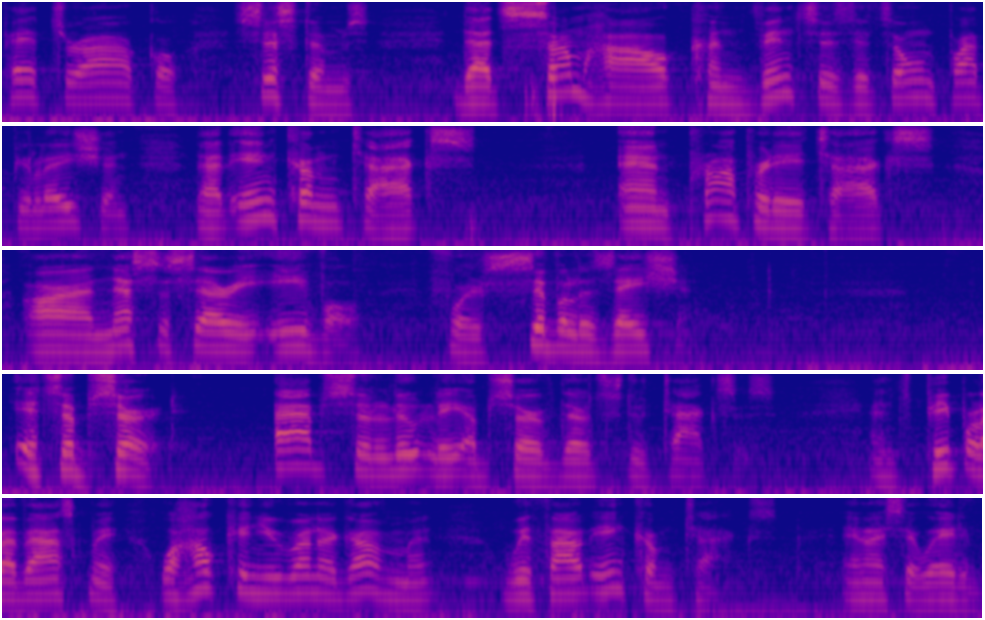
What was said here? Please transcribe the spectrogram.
patriarchal systems that somehow convinces its own population that income tax and property tax are a necessary evil for civilization. It's absurd, absolutely absurd, those two taxes. And people have asked me, well, how can you run a government without income tax? And I say, wait a minute.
